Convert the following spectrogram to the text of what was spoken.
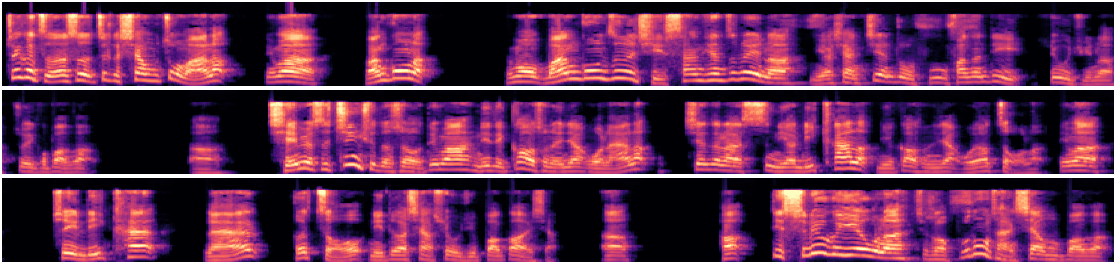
这个指的是这个项目做完了，对吧？完工了，那么完工之日起三天之内呢，你要向建筑服务发生地税务局呢做一个报告，啊，前面是进去的时候，对吗？你得告诉人家我来了，现在呢是你要离开了，你要告诉人家我要走了，对吧？所以离开来和走你都要向税务局报告一下，啊，好，第十六个业务呢，就说不动产项目报告。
